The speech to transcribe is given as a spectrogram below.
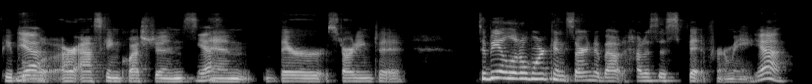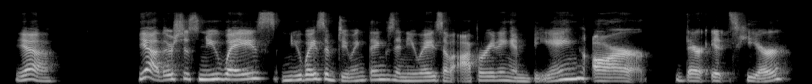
People are asking questions and they're starting to to be a little more concerned about how does this fit for me. Yeah. Yeah yeah, there's just new ways, new ways of doing things and new ways of operating and being are there. It's here.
